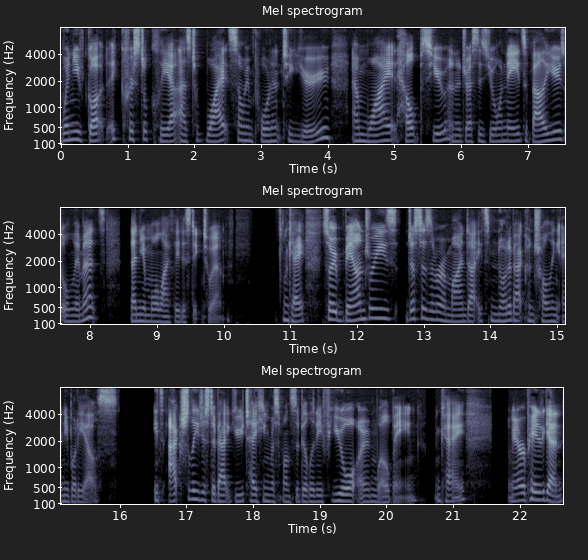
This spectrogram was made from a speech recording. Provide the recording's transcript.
when you've got it crystal clear as to why it's so important to you and why it helps you and addresses your needs, values, or limits, then you're more likely to stick to it. Okay, so boundaries, just as a reminder, it's not about controlling anybody else. It's actually just about you taking responsibility for your own well being. Okay, I'm going to repeat it again.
